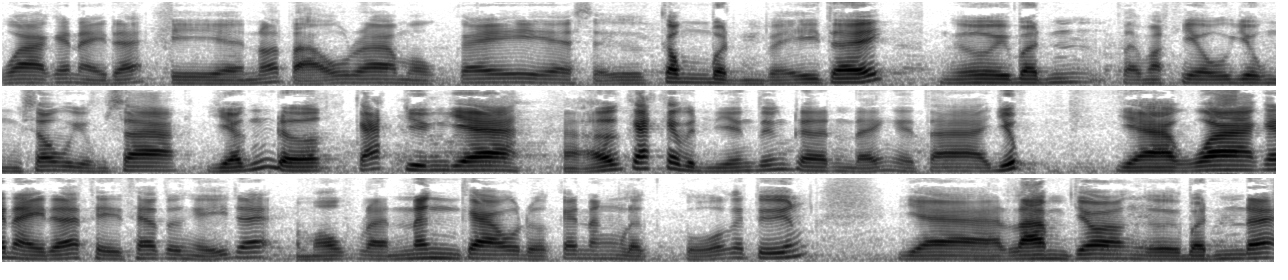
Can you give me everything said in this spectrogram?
Qua cái này đó thì nó tạo ra một cái sự công bình về y tế. Người bệnh mặc dù dùng sâu, dùng xa, vẫn được các chuyên gia ở các cái bệnh viện tuyến trên để người ta giúp và qua cái này đó thì theo tôi nghĩ đó, một là nâng cao được cái năng lực của cái tuyến và làm cho người bệnh đó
